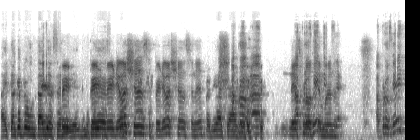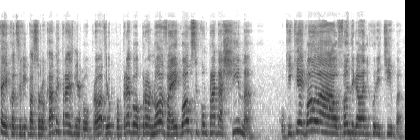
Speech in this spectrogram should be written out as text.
Aí tem que perguntar de per, per, per, Perdeu a chance, perdeu a chance, né? Perdeu a chance. Apro, a, Nesse final de semana. Aproveita aí quando você vir para Sorocaba e traz minha GoPro, viu? Comprei a GoPro nova, é igual você comprar da China. O que, que é igual a alfândega lá de Curitiba.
